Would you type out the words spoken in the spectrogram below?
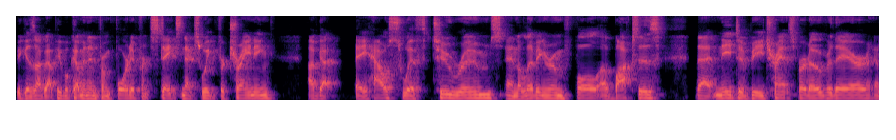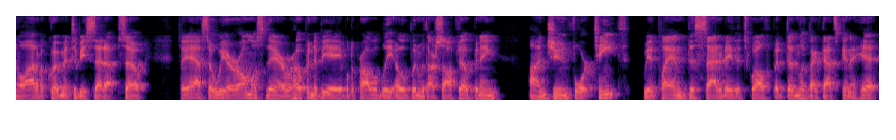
because I've got people coming in from four different states next week for training. I've got a house with two rooms and a living room full of boxes that need to be transferred over there and a lot of equipment to be set up. So, so yeah, so we are almost there. We're hoping to be able to probably open with our soft opening on June 14th. We had planned this Saturday, the 12th, but it doesn't look like that's going to hit.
